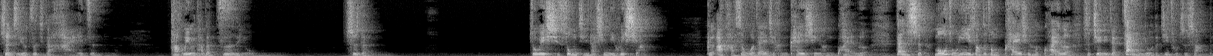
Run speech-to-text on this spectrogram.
甚至有自己的孩子。他会有他的自由。是的，作为松吉，他心里会想。跟阿卡生活在一起很开心很快乐，但是某种意义上，这种开心和快乐是建立在占有的基础之上的。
